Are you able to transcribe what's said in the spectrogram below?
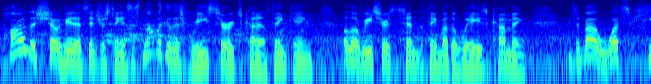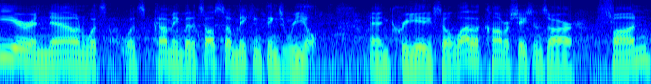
Part of the show here that's interesting is it's not like this research kind of thinking, although research tends to think about the waves coming. It's about what's here and now and what's, what's coming, but it's also making things real and creating. So a lot of the conversations are fun,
